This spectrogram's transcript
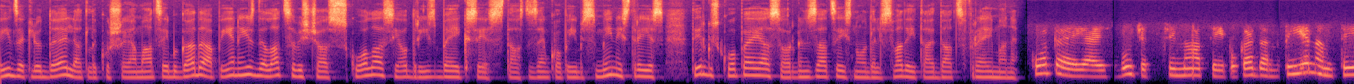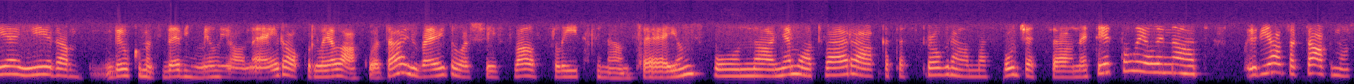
līdzekļu dēļ atlikušajā mācību gadā piena izdala atsevišķās skolās jau drīz beigsies, stāsta zemkopības ministrijas tirgus kopējās organizācijas nodaļas vadītāja Dāts Freimane. Kopējais budžets šim mācību gadam pienam tie ir 2,9 um, miljoni eiro kur lielāko daļu veido šīs valsts līdzfinansējums. Un ņemot vērā, ka tas programmas budžets netiek palielināts, ir jāsaka tā, ka mums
